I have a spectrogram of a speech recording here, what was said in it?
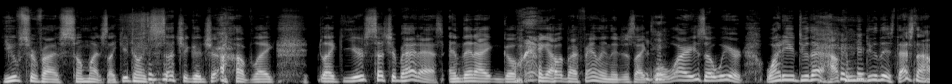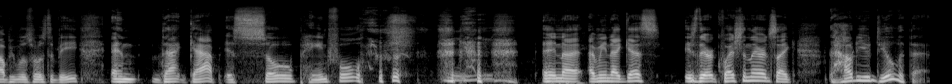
you've survived so much. Like you're doing such a good job. Like like you're such a badass. And then i go hang out with my family and they're just like well why are you so weird? Why do you do that? How can you do this? That's not how people are supposed to be. And that gap is so painful. And I, I mean i guess is there a question there? It's like, how do you deal with that?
